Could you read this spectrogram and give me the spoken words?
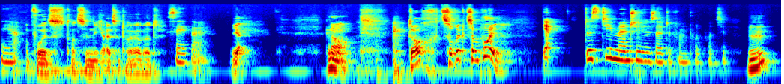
Ja. Obwohl es trotzdem nicht allzu teuer wird. Sehr geil. Ja. Genau. Doch zurück zum Pull. Ja, das ist die menschliche Seite vom Pull-Prinzip. Hm?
